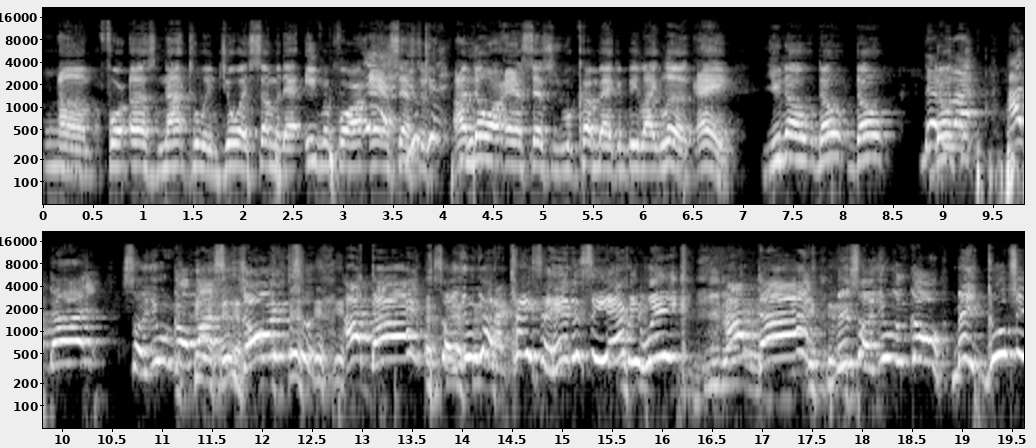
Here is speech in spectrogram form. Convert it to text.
Um, for us not to enjoy some of that, even for our Mm-hmm. Yeah, ancestors. can- I know our ancestors will come back and be like, "Look, hey, you know, don't, don't, They'll don't." like, thi- I died, so you can go buy some Jordans. I died, so you got a case of Hennessy every week. know- I died, so you can go make Gucci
